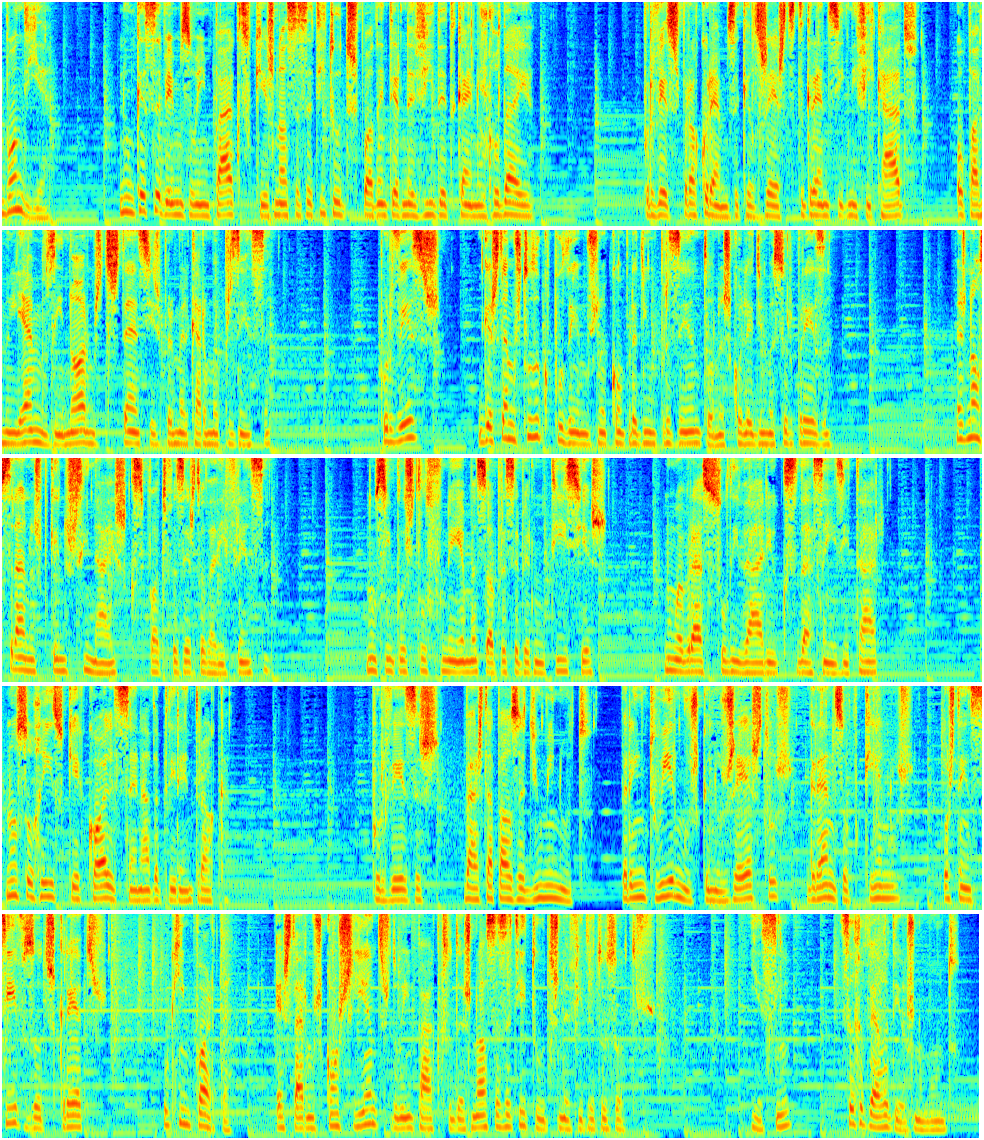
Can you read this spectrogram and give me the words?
Bom dia. Nunca sabemos o impacto que as nossas atitudes podem ter na vida de quem nos rodeia. Por vezes procuramos aquele gesto de grande significado ou palmilhamos enormes distâncias para marcar uma presença. Por vezes, gastamos tudo o que podemos na compra de um presente ou na escolha de uma surpresa. Mas não será nos pequenos sinais que se pode fazer toda a diferença? Num simples telefonema só para saber notícias, num abraço solidário que se dá sem hesitar, num sorriso que acolhe sem nada pedir em troca. Por vezes, basta a pausa de um minuto para intuirmos que nos gestos, grandes ou pequenos, ostensivos ou discretos, o que importa é estarmos conscientes do impacto das nossas atitudes na vida dos outros. E assim se revela Deus no mundo.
